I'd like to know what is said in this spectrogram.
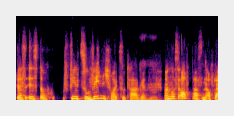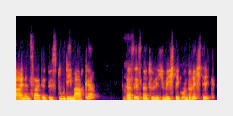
Das ist doch viel zu wenig heutzutage. Mhm. Man muss aufpassen, auf der einen Seite bist du die Marke. Das mhm. ist natürlich wichtig und richtig.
